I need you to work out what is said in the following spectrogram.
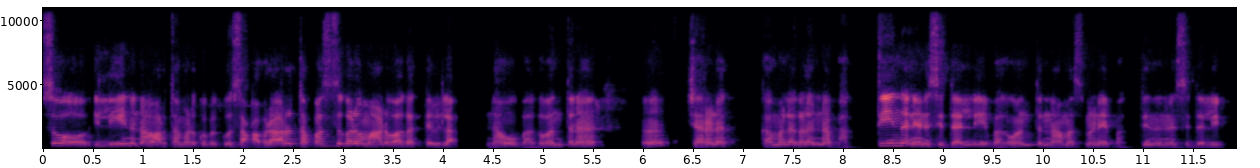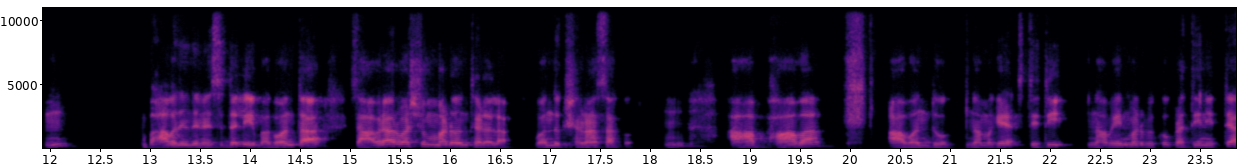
ಸೊ ಇಲ್ಲಿ ಏನು ನಾವು ಅರ್ಥ ಮಾಡ್ಕೋಬೇಕು? ಸಾವಿರಾರು ತಪಸ್ಸುಗಳು ಮಾಡುವ ಅಗತ್ಯವಿಲ್ಲ. ನಾವು ಭಗವಂತನ ಚರಣ ಕಮಲಗಳನ್ನ ಭಕ್ತಿಯಿಂದ ನೆನೆಸಿದ್ದಲ್ಲಿ, ಭಗವಂತನ ನಾಮಸ್ಮರಣೆ ಭಕ್ತಿಯಿಂದ ನೆನೆಸಿದ್ದಲ್ಲಿ, ಹ್ಮ್, ಭಾವದಿಂದ ನೆನೆಸಿದ್ದಲ್ಲಿ ಭಗವಂತ ಸಾವಿರಾರು ವರ್ಷ ಮಾಡು ಅಂತ ಹೇಳಲ್ಲ. ಒಂದು ಕ್ಷಣ ಸಾಕು. ಆ ಭಾವ, ಆ ಒಂದು ನಮಗೆ ಸ್ಥಿತಿ ನಾವೇನ್ ಮಾಡ್ಬೇಕು? ಪ್ರತಿನಿತ್ಯ,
